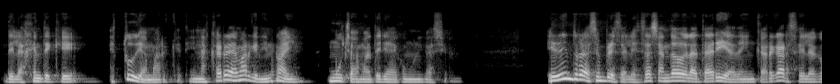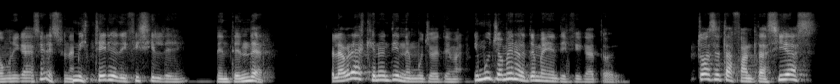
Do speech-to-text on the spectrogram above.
de la gente que estudia marketing. En las carreras de marketing no hay muchas materias de comunicación. Y dentro de las empresas les hayan dado la tarea de encargarse de la comunicación es un misterio difícil de, de entender. Pero la verdad es que no entienden mucho del tema, y mucho menos el tema identificatorio todas estas fantasías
